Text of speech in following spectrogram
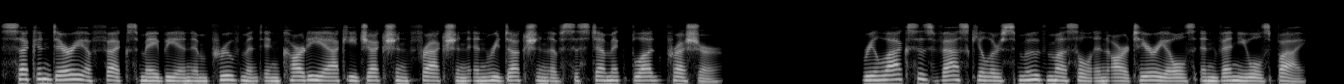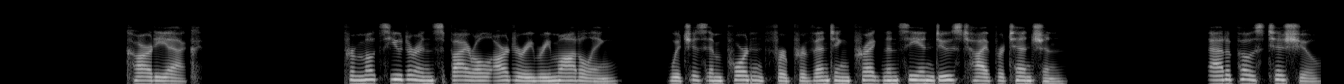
Secondary effects may be an improvement in cardiac ejection fraction and reduction of systemic blood pressure. Relaxes vascular smooth muscle in arterioles and venules by cardiac. Promotes uterine spiral artery remodeling, which is important for preventing pregnancy-induced hypertension. Adipose tissue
